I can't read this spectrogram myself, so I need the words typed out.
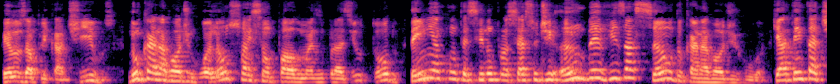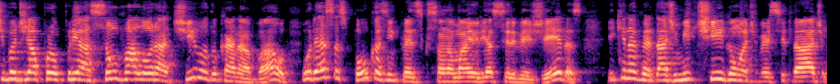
pelos aplicativos, no carnaval de rua, não só em São Paulo, mas no Brasil todo, tem acontecido um processo de ambevização do carnaval de rua, que é a tentativa de apropriação valorativa do carnaval por essas poucas empresas que são, na maioria, cervejeiras e que, na verdade, mitigam a diversidade,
